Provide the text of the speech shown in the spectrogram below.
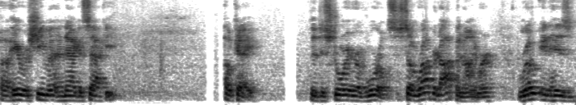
uh, Hiroshima and Nagasaki. Okay, the destroyer of worlds. So Robert Oppenheimer wrote in his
